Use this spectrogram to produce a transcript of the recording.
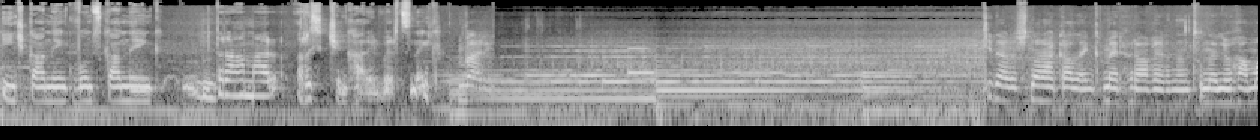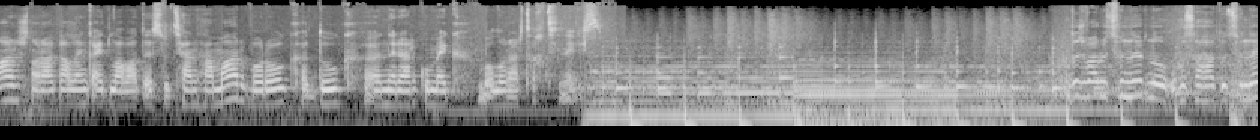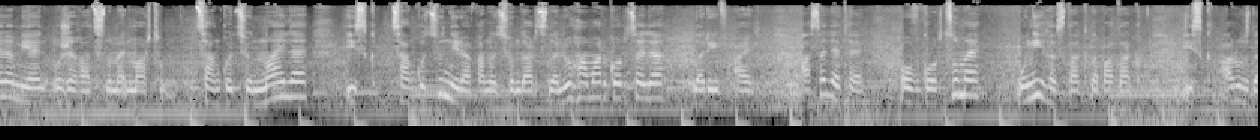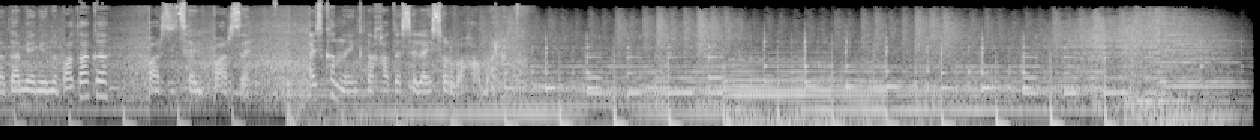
ինչ կանենք, ոնց կանենք, դրա համար ռիսկ չենք արել վերցնենք։ Բարի։ Կիդարը շնորհակալ ենք մեր հրավերն ընդունելու համար, շնորհակալ ենք այդ լավատեսության համար, որոնք դուք ներարկում եք բոլոր արցախցիներիս։ Դժվարություններն ու հուսահատությունները միայն ուժեղացնում են մարդուն։ Ցանկությունն այլ է, իսկ ցանկությունն իրականություն դարձնելու համար գործելը լրիվ այլ։ Ասել է թե ով գործում է, ունի հստակ նպատակ, իսկ Արուզ Դադամյանի նպատակը բարձ է։ Այսքանն ենք նախատեսել այսօրվա համար։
